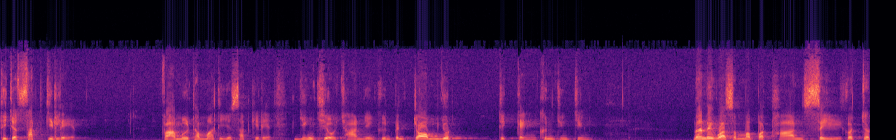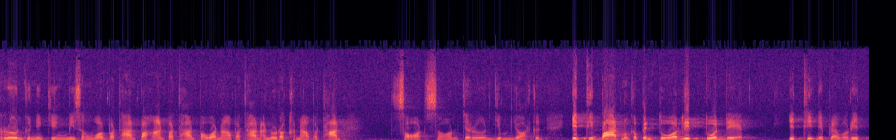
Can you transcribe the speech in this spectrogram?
ที่จะซัดกิเลสฝ่ามือธรรมะที่จะซัดกิเลสยิ่งเชี่ยวชาญยิ่งขึ้น เป็นจอมยุทธที่เก่งขึ้นจริง ๆ นั่นเรียกว่าสมประทานสี่ก็เจริญขึ้นจริง ๆ มีสังวรประทานประหารประทานภาวนาประทาน อนุรักษณาประทาน สอดซ้อนเจริญยิ่มยอดขึ้น อิทธิบาทมันก็เป็นตัวฤทธิ์ตัวเดชอิทธินี่แปลว่าฤทธิ์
